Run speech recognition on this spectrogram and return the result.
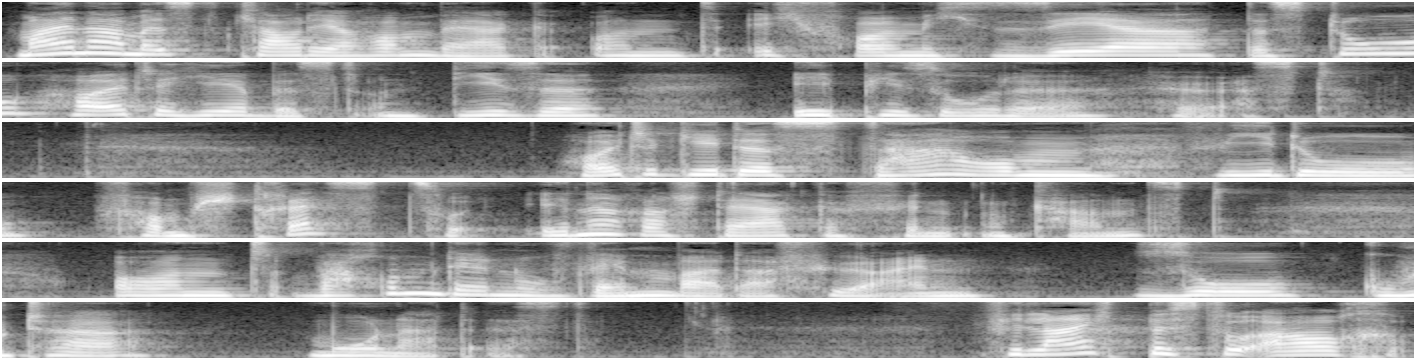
Mein Name ist Claudia Homberg und ich freue mich sehr, dass du heute hier bist und diese Episode hörst. Heute geht es darum, wie du vom Stress zu innerer Stärke finden kannst und warum der November dafür ein so guter Monat ist. Vielleicht bist du auch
